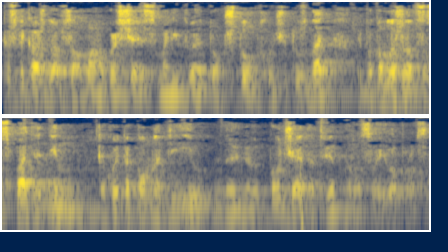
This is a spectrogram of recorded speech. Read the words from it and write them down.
после каждого псалма обращаясь с молитвой о том, что он хочет узнать, и потом ложится спать один в какой-то комнате и э, получает ответ на свои вопросы.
